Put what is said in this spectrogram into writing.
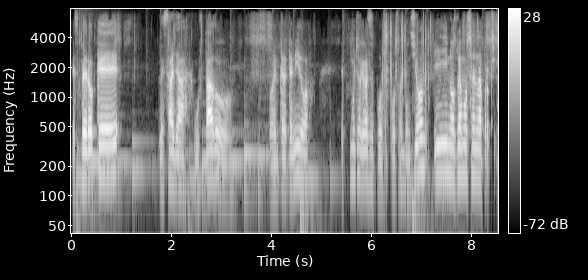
Espero que les haya gustado o, entretenido. Muchas gracias por, su atención y nos vemos en la próxima.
